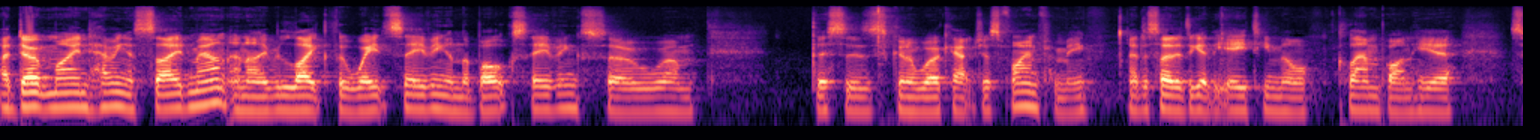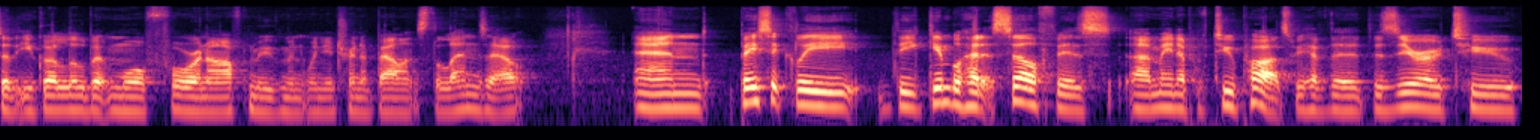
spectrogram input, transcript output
I don't mind having a side mount and I like the weight saving and the bulk saving, so um, this is going to work out just fine for me. I decided to get the 80 mil clamp on here so that you've got a little bit more fore and aft movement when you're trying to balance the lens out. And basically, the gimbal head itself is uh, made up of two parts. We have the, the 02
